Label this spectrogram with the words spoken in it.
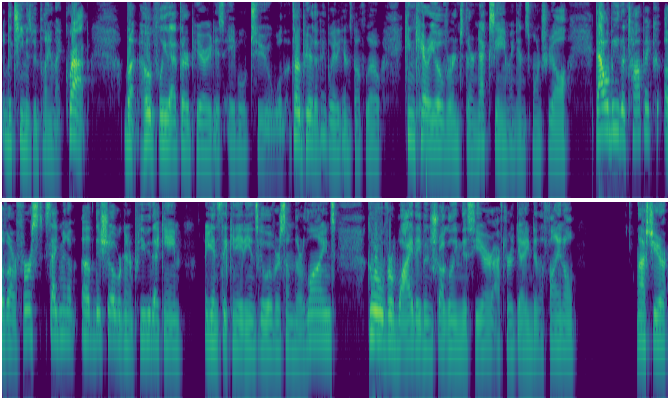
the team has been playing like crap. But hopefully that third period is able to, well, the third period that they played against Buffalo can carry over into their next game against Montreal. That will be the topic of our first segment of, of this show. We're going to preview that game against the Canadiens, go over some of their lines, go over why they've been struggling this year after getting to the final last year.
